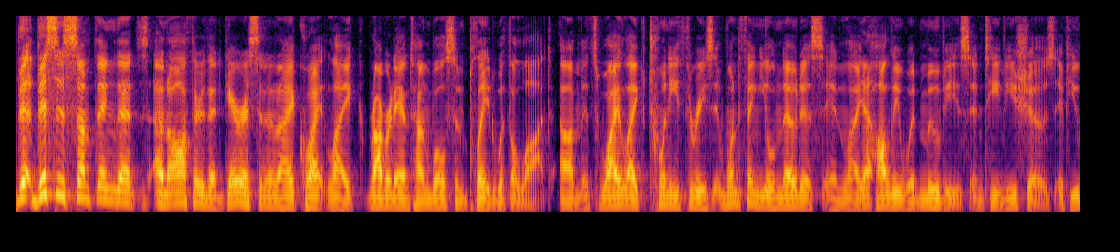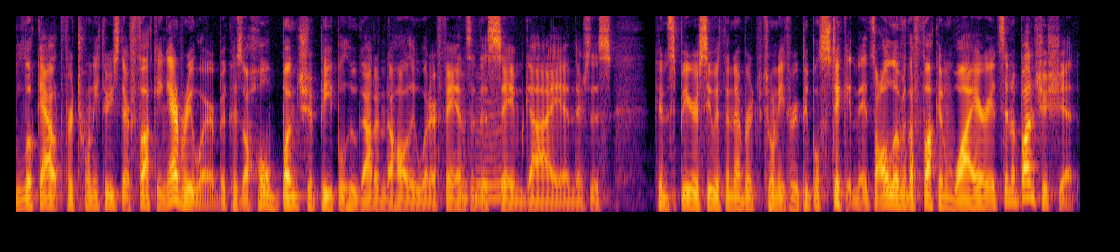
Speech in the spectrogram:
Th- this is something that an author that Garrison and I quite like, Robert Anton Wilson, played with a lot. Um, it's why like 23s. One thing you'll notice in like Yep. Hollywood movies and TV shows, if you look out for 23s, they're fucking everywhere because a whole bunch of people who got into Hollywood are fans of this same guy, and there's this conspiracy with the number 23. People stick it. It's all over the fucking wire. It's in a bunch of shit.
